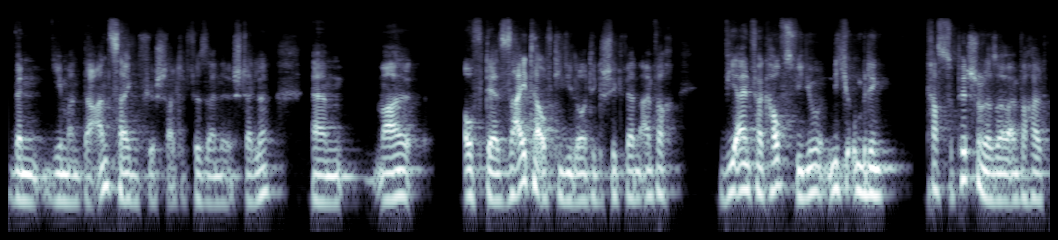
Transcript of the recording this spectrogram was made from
wenn jemand da Anzeigen für schaltet für seine Stelle, ähm, mal auf der Seite, auf die die Leute geschickt werden, einfach wie ein Verkaufsvideo, nicht unbedingt krass zu pitchen oder so, aber einfach halt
